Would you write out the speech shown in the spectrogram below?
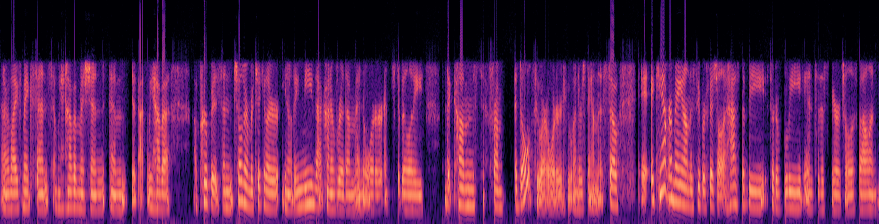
and our life makes sense and we have a mission and we have a, a purpose. And children in particular you know they need that kind of rhythm and order and stability that comes from adults who are ordered who understand this. So it, it can't remain on the superficial. It has to be sort of bleed into the spiritual as well and,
